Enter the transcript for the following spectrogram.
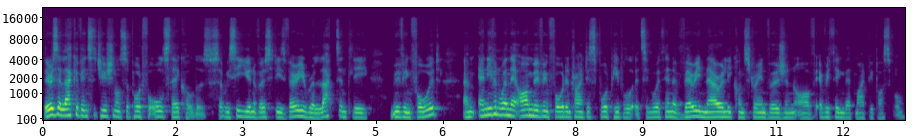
There is a lack of institutional support for all stakeholders. So we see universities very reluctantly moving forward um, and even when they are moving forward and trying to support people, it's within a very narrowly constrained version of everything that might be possible.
